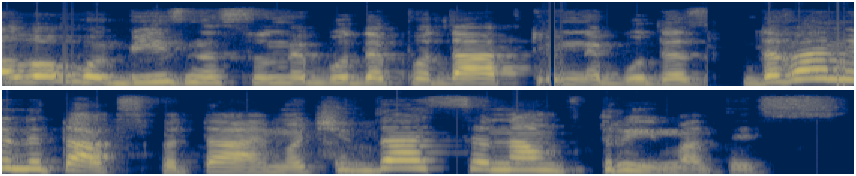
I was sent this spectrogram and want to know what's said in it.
Малого бізнесу не буде податків, не буде. з- Давай ми не так спитаємо, чи вдасться нам втриматись?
